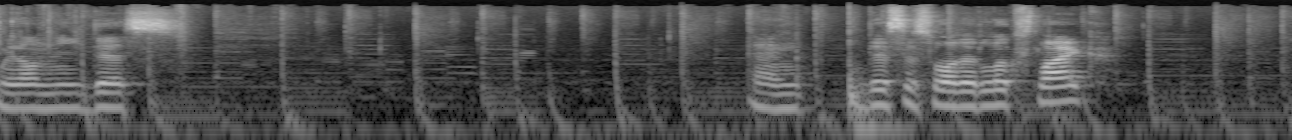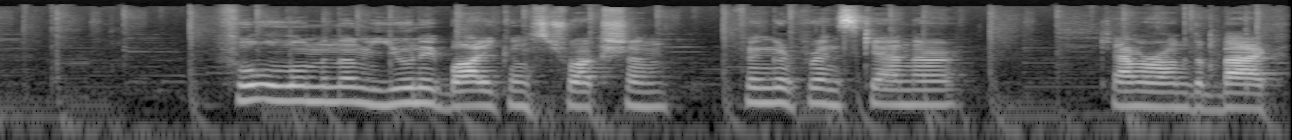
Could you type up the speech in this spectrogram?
We don't need this. And this is what it looks like. Full aluminum unibody construction, fingerprint scanner, camera on the back.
